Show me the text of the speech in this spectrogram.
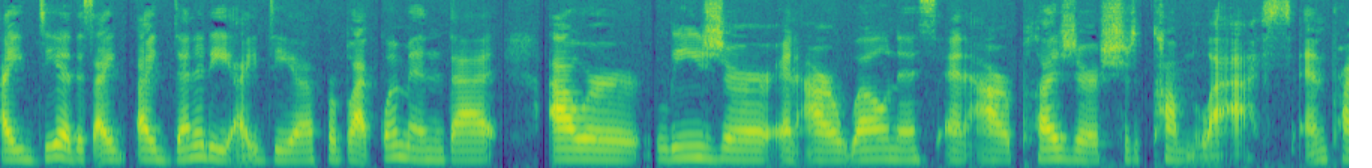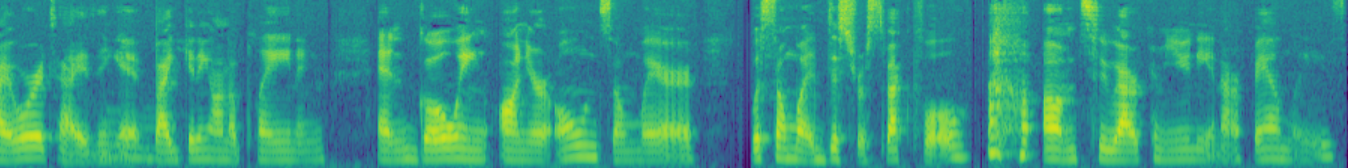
idea, this I- identity idea for Black women that our leisure and our wellness and our pleasure should come last, and prioritizing mm. it by mm. getting on a plane and and going on your own somewhere was somewhat disrespectful um, to our community and our families.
